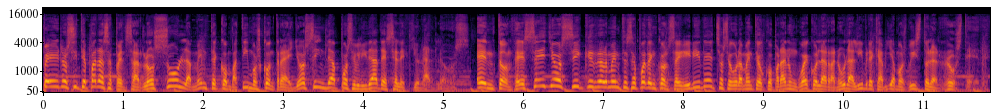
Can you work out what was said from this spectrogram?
Pero si te paras a pensarlo, solamente combatimos contra ellos sin la posibilidad de seleccionarlos. Entonces, ellos sí que realmente se pueden conseguir y de hecho seguramente ocuparán un hueco en la ranura libre que habíamos visto en el rooster.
